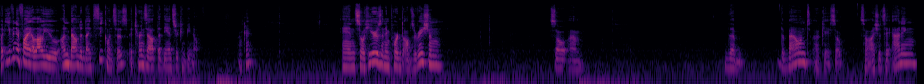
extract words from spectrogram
But even if I allow you unbounded length sequences, it turns out that the answer can be no. Okay? And so here's an important observation. So um, the the bound, okay, so so I should say adding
